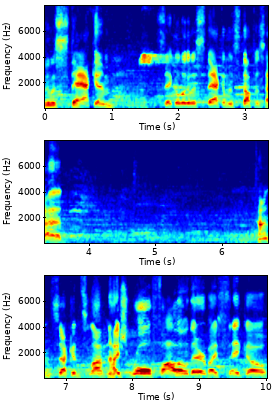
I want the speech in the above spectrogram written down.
We're gonna stack him. Seiko looking to stack him and stuff his head. 10 seconds left. Nice roll follow there by Seiko.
